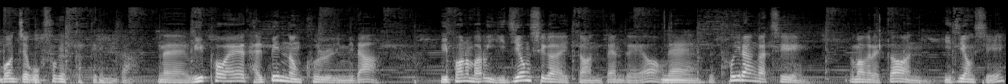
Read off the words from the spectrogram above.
두 번째 곡 소개 부탁드립니다. 네, 위퍼의 달빛 넝쿨입니다. 위퍼는 바로 이지형 씨가 있던 밴드예요. 네. 그 토이랑 같이 음악을 했던 이지형 씨.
